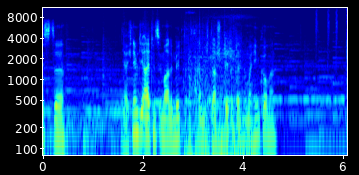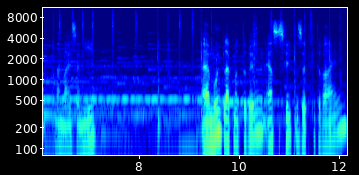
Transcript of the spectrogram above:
Kiste. Ja, ich nehme die Items immer alle mit, auch wenn ich da später vielleicht nochmal hinkomme. Man weiß ja nie. Äh, Mund bleibt mal drin. Erstes Hilfeset geht rein.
